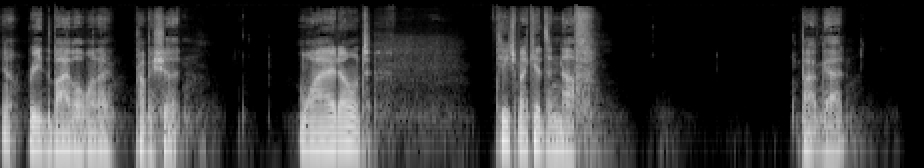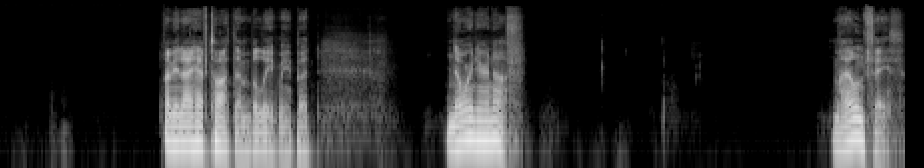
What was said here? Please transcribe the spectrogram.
you know, read the Bible when I probably should. Why I don't teach my kids enough about God. I mean, I have taught them, believe me, but nowhere near enough. My own faith.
